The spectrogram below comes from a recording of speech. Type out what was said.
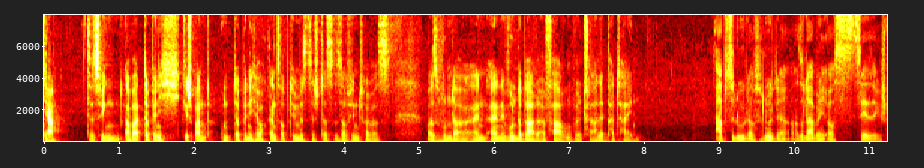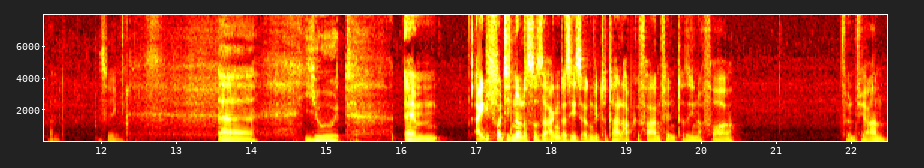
ja, deswegen, aber da bin ich gespannt und da bin ich auch ganz optimistisch, dass es auf jeden Fall was, was Wunder, ein, eine wunderbare Erfahrung wird für alle Parteien. Absolut, absolut, ja. Also da bin ich auch sehr, sehr gespannt. Deswegen. Äh, gut. Ähm, eigentlich wollte ich nur noch so sagen, dass ich es irgendwie total abgefahren finde, dass ich noch vor fünf Jahren,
